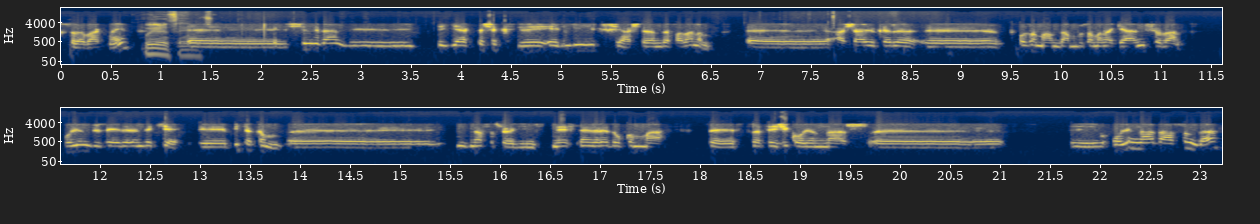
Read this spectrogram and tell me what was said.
kusura bakmayın. Buyurun Sayın E, şimdi ben e, yaklaşık e, 53 yaşlarında falanım. E, aşağı yukarı e, o zamandan bu zamana gelmiş olan oyun düzeylerindeki e, bir takım e, nasıl söyleyeyim nesnelere dokunma e, stratejik oyunlar e, e, oyunlarda aslında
